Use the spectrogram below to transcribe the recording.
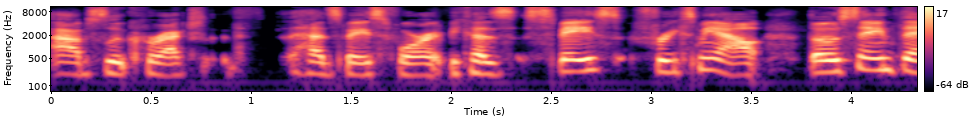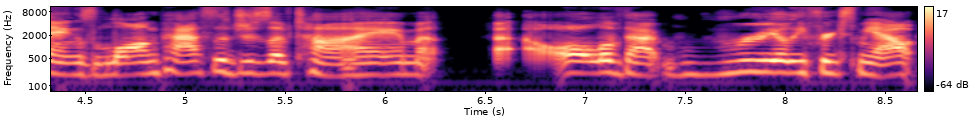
absolute correct headspace for it because space freaks me out. Those same things, long passages of time, all of that really freaks me out.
